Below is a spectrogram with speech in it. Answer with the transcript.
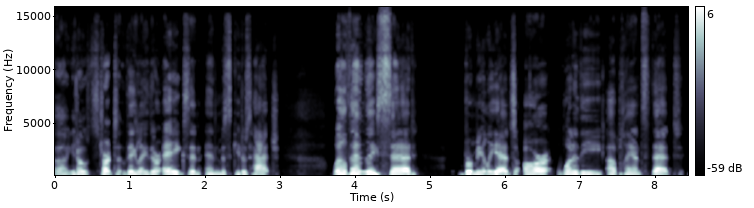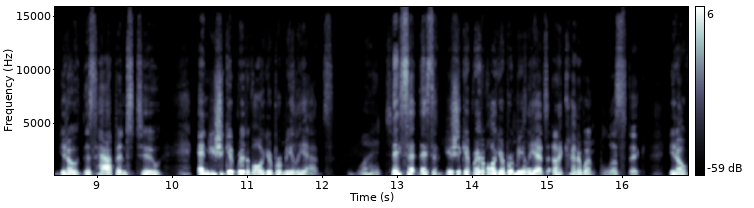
uh, you know, start to they lay their eggs and, and mosquitoes hatch. Well, then they said bromeliads are one of the uh, plants that you know this happens to, and you should get rid of all your bromeliads. What they said? They said you should get rid of all your bromeliads, and I kind of went ballistic. You know,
